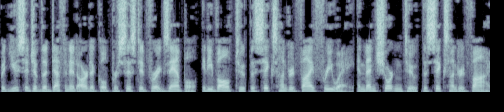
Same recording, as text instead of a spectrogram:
but usage of the definite article persisted for example, it evolved to the 605 freeway and then shortened to the 605.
